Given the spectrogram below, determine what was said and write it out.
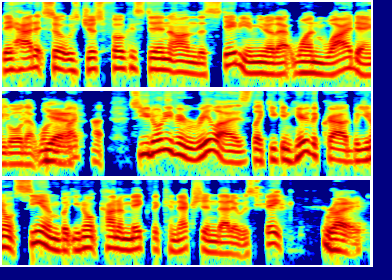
they had it so it was just focused in on the stadium, you know, that one wide angle, that one Yeah. wide shot. So you don't even realize, like, you can hear the crowd, but you don't see them, but you don't kind of make the connection that it was fake. Right.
